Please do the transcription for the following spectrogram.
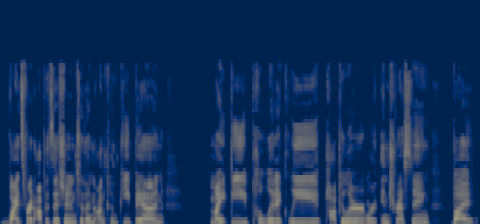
widespread opposition to the non compete ban might be politically popular or interesting, but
